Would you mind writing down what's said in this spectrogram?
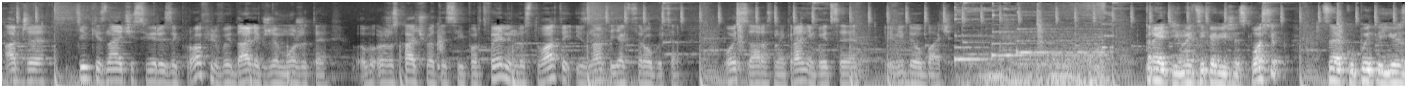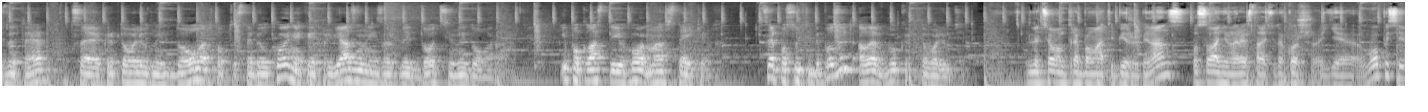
адже тільки знаючи свій ризик профіль, ви далі вже можете розкачувати свій портфель, інвестувати і знати, як це робиться. Ось зараз на екрані ви це відео бачите. Третій найцікавіший спосіб це купити USDT, це криптовалютний долар, тобто стейблкоін, який прив'язаний завжди до ціни долара, і покласти його на стейкінг. Це по суті депозит, але в криптовалюті. Для цього вам треба мати біржу Binance. Посилання на реєстрацію також є в описі.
